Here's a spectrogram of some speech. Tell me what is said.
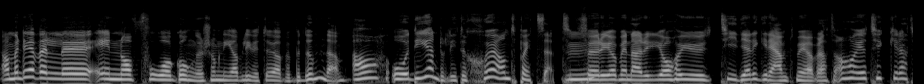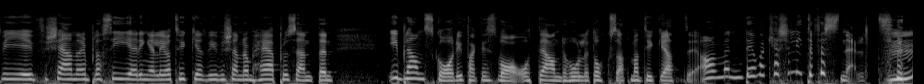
Ja, men det är väl eh, en av få gånger som ni har blivit överbedömda. Ja, och det är ändå lite skönt på ett sätt. Mm. För jag menar, jag har ju tidigare grämt mig över att ah, jag tycker att vi förtjänar en placering eller jag tycker att vi förtjänar de här procenten. Ibland ska det ju faktiskt vara åt det andra hållet också, att man tycker att ja, men det var kanske lite för snällt. Mm.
